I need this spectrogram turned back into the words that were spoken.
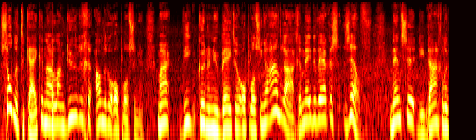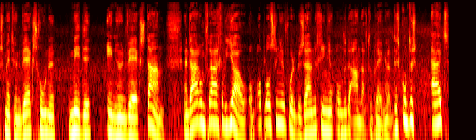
Zonder te kijken naar langdurige andere oplossingen. Maar wie kunnen nu betere oplossingen aandragen? Medewerkers zelf. Mensen die dagelijks met hun werkschoenen midden in hun werk staan. En daarom vragen we jou om oplossingen voor de bezuinigingen onder de aandacht te brengen. Dat komt dus uit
